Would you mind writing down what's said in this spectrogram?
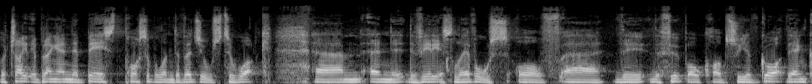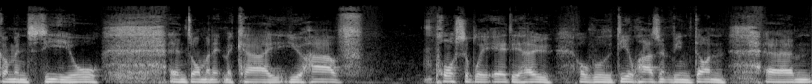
We're trying to bring in the best possible individuals to work um, in the, the various levels of uh, the, the football club. So you've got the incoming CEO in Dominic McKay. You have possibly Eddie Howe, although the deal hasn't been done. Um,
